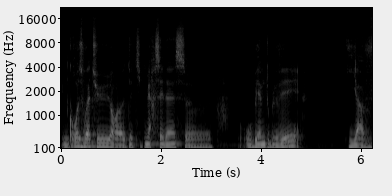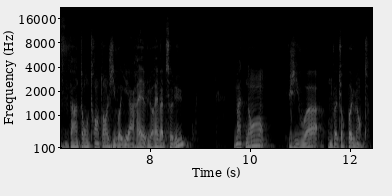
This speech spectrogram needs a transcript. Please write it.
une grosse voiture euh, de type Mercedes ou BMW, il y a 20 ans ou 30 ans, j'y voyais un rêve, le rêve absolu. Maintenant, j'y vois une voiture polluante.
